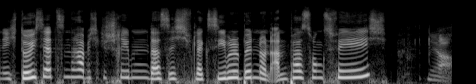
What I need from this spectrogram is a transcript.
nicht durchsetzen habe ich geschrieben, dass ich flexibel bin und anpassungsfähig. Ja.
